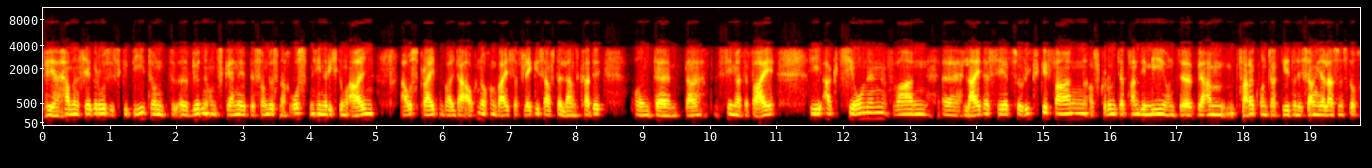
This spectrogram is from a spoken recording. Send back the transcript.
Wir haben ein sehr großes Gebiet und äh, würden uns gerne besonders nach Osten hin Richtung Aalen ausbreiten, weil da auch noch ein weißer Fleck ist auf der Landkarte. Und äh, da sind wir dabei. Die Aktionen waren äh, leider sehr zurückgefahren aufgrund der Pandemie und äh, wir haben Pfarrer kontaktiert und die sagen, ja, lass uns doch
